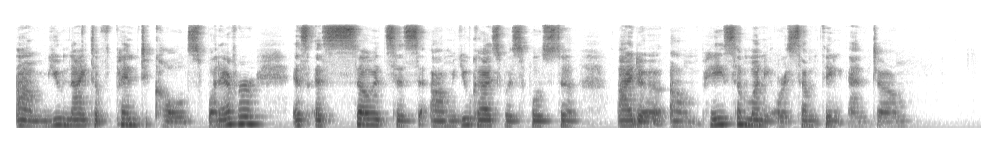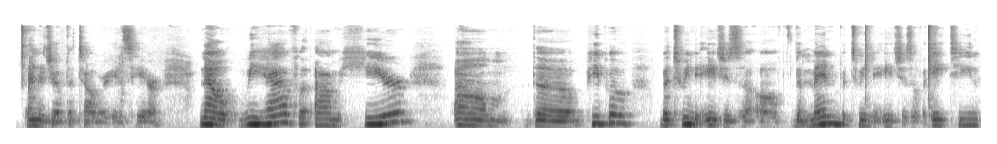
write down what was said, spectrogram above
um, unite of Pentacles whatever. Is as so it says um, you guys were supposed to either um, pay some money or something and um, energy of the tower is here. Now we have um, here um, the people between the ages of the men between the ages of 18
